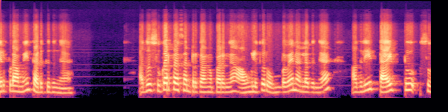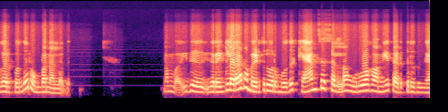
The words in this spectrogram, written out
ஏற்படாமையும் தடுக்குதுங்க. அதுவும் சுகர் பேஷண்ட் இருக்காங்க பாருங்க அவங்களுக்கு ரொம்பவே நல்லதுங்க. அதுலேயும் டைப் டூ சுகருக்கு வந்து ரொம்ப நல்லது. நம்ம இது இது ரெகுலரா நம்ம எடுத்துட்டு வரும்போது கேன்சர்ஸ் எல்லாம் உருவாகாமையே தடுத்துருதுங்க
